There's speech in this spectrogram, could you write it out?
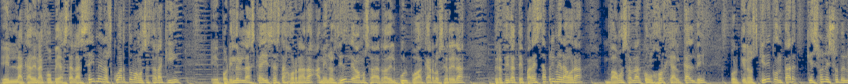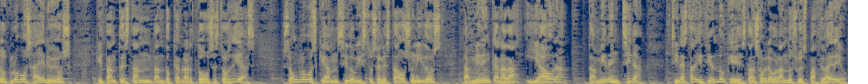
en la cadena Cope. Hasta las 6 menos cuarto vamos a estar aquí eh, poniéndole las calles a esta jornada. A menos 10 le vamos a dar la del pulpo a Carlos Herrera. Pero fíjate, para esta primera hora vamos a hablar con Jorge Alcalde porque nos quiere contar qué son eso de los globos aéreos que tanto están dando que hablar todos estos días. Son globos que han sido vistos en Estados Unidos, también en Canadá y ahora también en China. China está diciendo que están sobrevolando su espacio aéreo.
